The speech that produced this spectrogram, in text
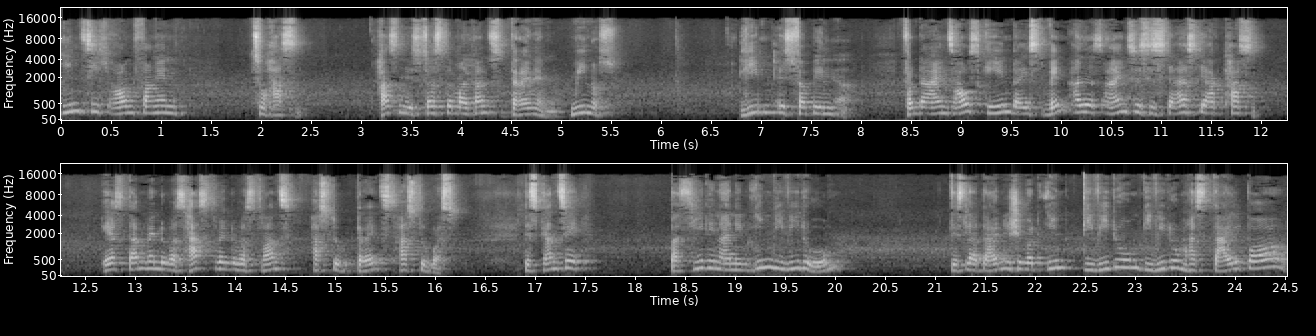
in sich anfangen zu hassen. Hassen ist erst einmal ganz trennen, Minus. Lieben ist verbinden. Ja. Von der Eins ausgehen, da ist, wenn alles eins ist, ist der erste Akt hassen. Erst dann, wenn du was hast, wenn du was trennst, hast du, trennst, hast du was. Das Ganze basiert in einem Individuum. Das lateinische Wort Individuum, Dividuum heißt teilbar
